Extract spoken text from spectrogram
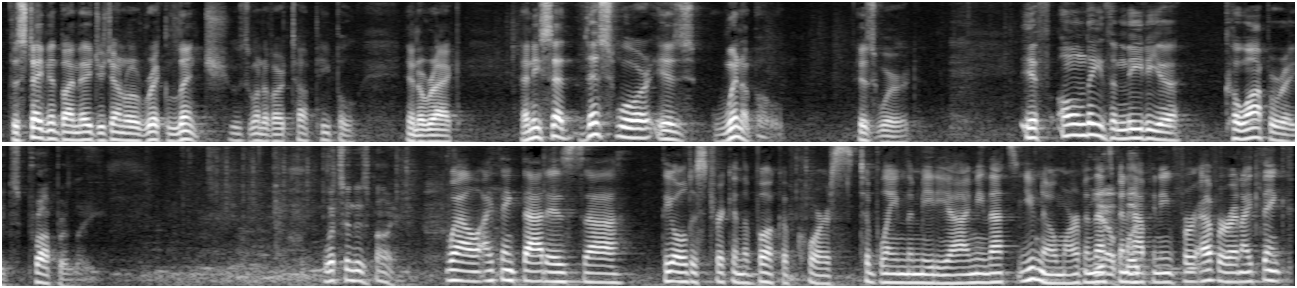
the statement by Major General Rick Lynch, who's one of our top people in Iraq. And he said, This war is winnable, his word, if only the media cooperates properly. What's in his mind? Well, I think that is uh, the oldest trick in the book, of course, to blame the media. I mean, that's you know, Marvin, that's yeah, been happening forever, and I think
